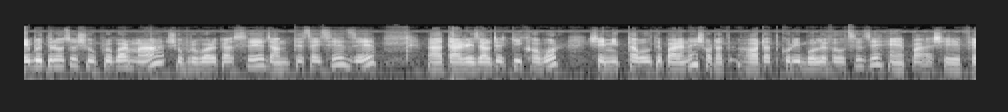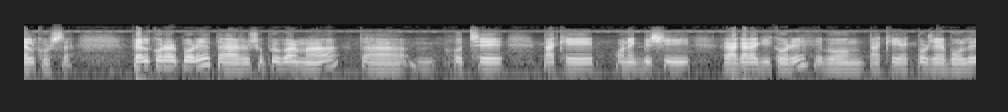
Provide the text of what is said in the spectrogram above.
এর ভিতরে হচ্ছে শুক্রবার মা শুক্রবার কাছে জানতে চাইছে যে তার রেজাল্টের কি খবর? সে মিথ্যা বলতে পারে নাই। হঠাৎ হঠাৎ করে বলে ফেলছে যে হ্যাঁ সে ফেল করছে। ফেল করার পরে তার শুক্রবার মা তা হচ্ছে তাকে অনেক বেশি রাগারাগি করে এবং তাকে এক পর্যায়ে বলে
